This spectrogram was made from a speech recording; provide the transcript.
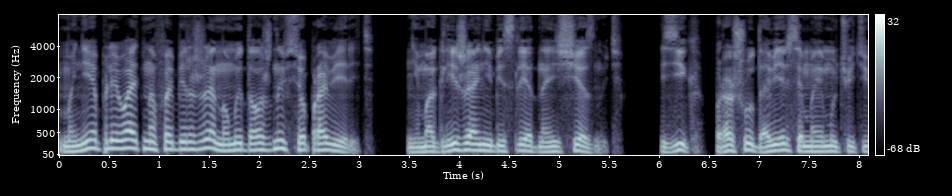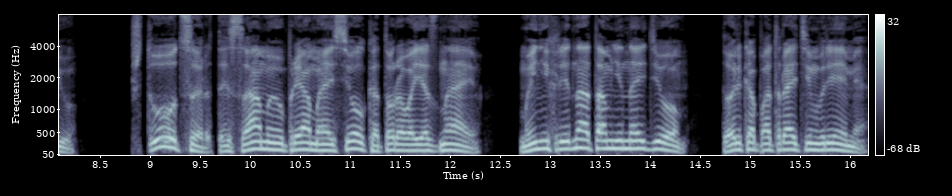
Мне плевать на Фаберже, но мы должны все проверить. Не могли же они бесследно исчезнуть. Зик, прошу, доверься моему чутью. Штуцер, ты самый упрямый осел, которого я знаю. Мы ни хрена там не найдем, только потратим время.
